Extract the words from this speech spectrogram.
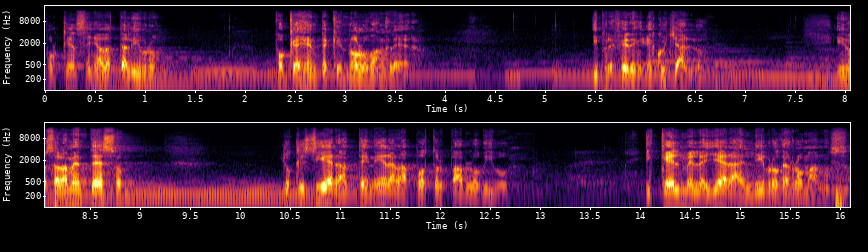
¿Por qué he enseñado este libro? Porque hay gente que no lo van a leer y prefieren escucharlo. Y no solamente eso, yo quisiera tener al apóstol Pablo vivo y que él me leyera el libro de Romanos.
